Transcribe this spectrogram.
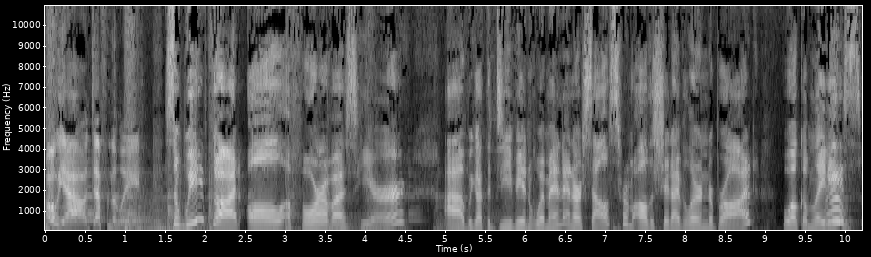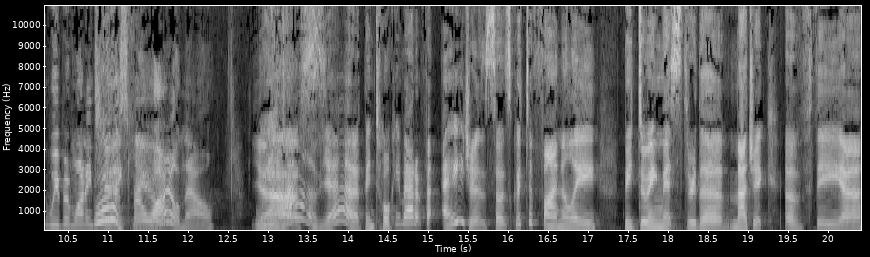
Oh yeah, definitely. So we've got all four of us here. Uh, we got the deviant women and ourselves from all the shit I've learned abroad. Welcome, ladies. We've been wanting to do this for Thank a while now. Yes. We have, yeah. Been talking about it for ages. So it's good to finally be doing this through the magic of the uh,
